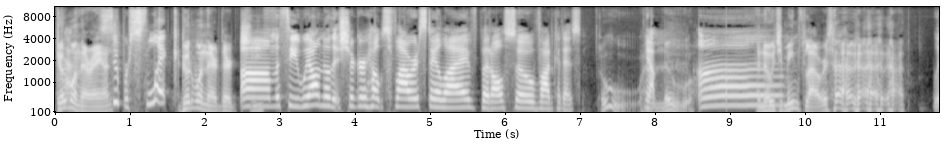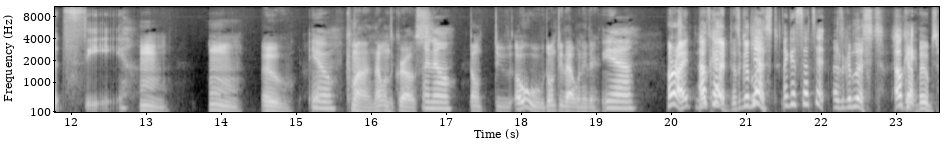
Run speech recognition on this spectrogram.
Good one there, Anne. super slick. Good one there, there. Chief. Um, let's see. We all know that sugar helps flowers stay alive, but also vodka does. Ooh, Yep. hello. Um, I know what you mean, flowers. Let's see. hmm. Hmm. Ooh. Ew. Come on, that one's gross. I know. Don't do. Oh, don't do that one either. Yeah. All right, that's Okay. good. That's a good Yeah, list. I guess that's it. That's a good list. She's Okay. got boobs.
